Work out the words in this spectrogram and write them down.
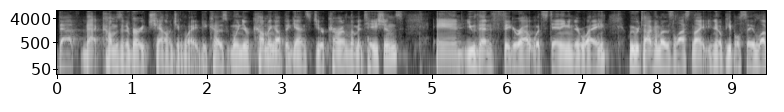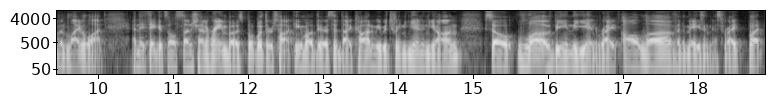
that that comes in a very challenging way because when you're coming up against your current limitations and you then figure out what's standing in your way we were talking about this last night. You know people say love and light a lot and they think it's all sunshine and rainbows but what they're talking about there is a dichotomy between yin and yang. So love being the yin right? All love and amazingness right? But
